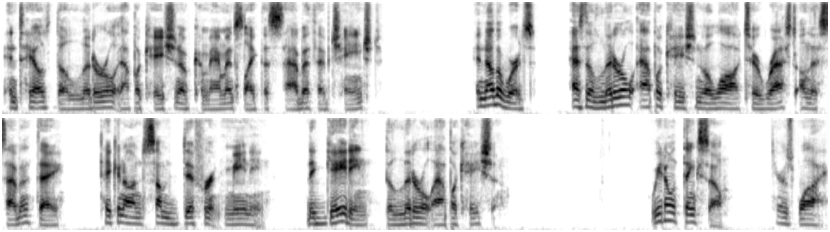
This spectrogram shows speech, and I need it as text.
entails the literal application of commandments like the Sabbath have changed? In other words, has the literal application of the law to rest on the seventh day taken on some different meaning, negating the literal application? We don't think so. Here's why.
